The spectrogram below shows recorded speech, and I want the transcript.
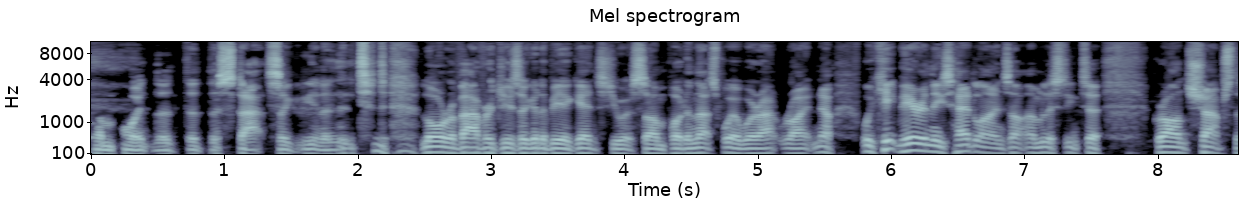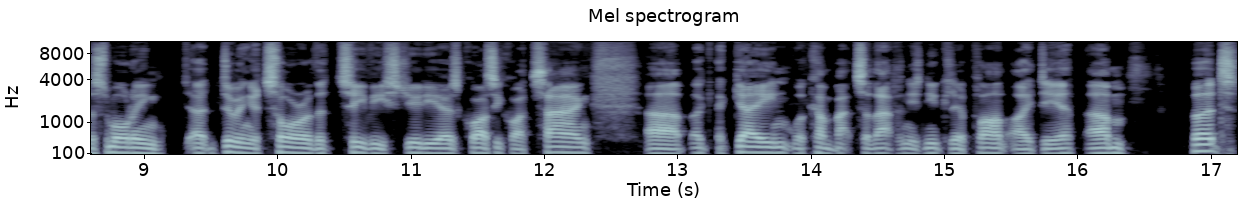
some point the, the, the stats, are, you know, the law of averages are going to be against you at some point, and that's where we're at right now. We keep hearing these headlines. I'm listening to Grant Shapps this morning uh, doing a tour of the TV studios, Kwasi Kwarteng. Uh, again, we'll come back to that and his nuclear plant idea. Um, but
